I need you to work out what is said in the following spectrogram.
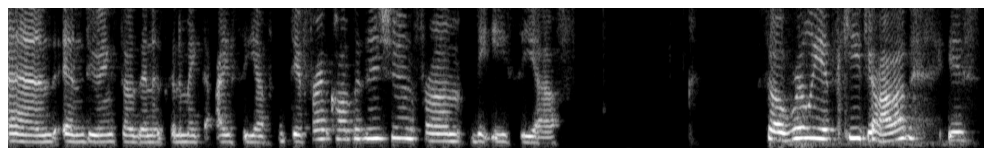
And in doing so, then it's going to make the ICF different composition from the ECF. So really its key job is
